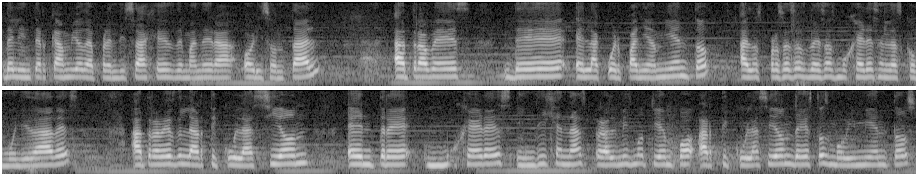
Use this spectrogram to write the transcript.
del intercambio de aprendizajes de manera horizontal, a través del acuerpañamiento a los procesos de esas mujeres en las comunidades, a través de la articulación entre mujeres indígenas, pero al mismo tiempo articulación de estos movimientos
